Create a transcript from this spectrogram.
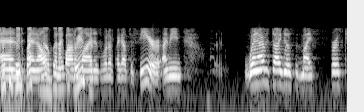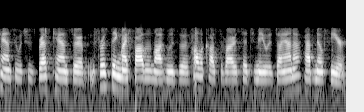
That's and, a good question, and also though, but the I bottom line is, what have I got to fear? I mean, when I was diagnosed with my first cancer, which was breast cancer, the first thing my father-in-law, who is a Holocaust survivor, said to me was, "Diana, have no fear."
